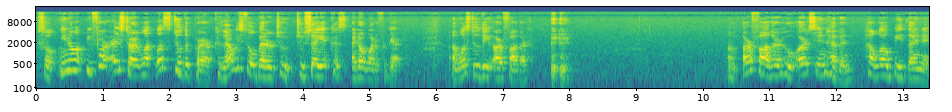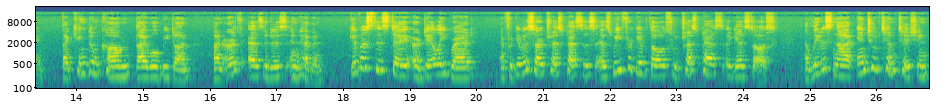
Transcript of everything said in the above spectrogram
So, you know what, before I start, let, let's do the prayer, because I always feel better to, to say it, because I don't want to forget. Um, let's do the Our Father. um, Our Father, who art in heaven, hallowed be thy name. Thy kingdom come, thy will be done, on earth as it is in heaven. Give us this day our daily bread, and forgive us our trespasses as we forgive those who trespass against us. And lead us not into temptation,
